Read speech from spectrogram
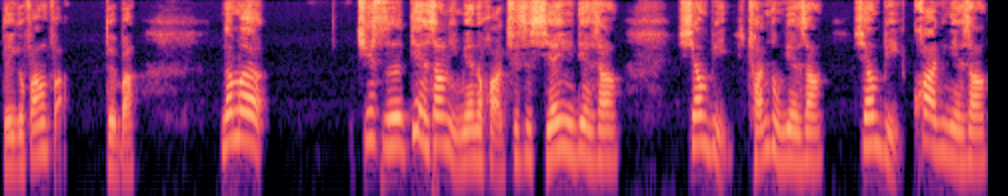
的一个方法，对吧？那么，其实电商里面的话，其实闲鱼电商相比传统电商，相比跨境电商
